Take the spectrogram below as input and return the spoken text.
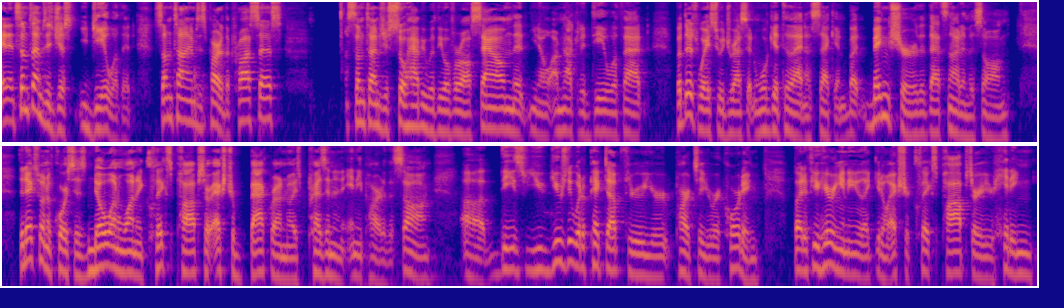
and it, sometimes it just you deal with it. Sometimes it's part of the process. Sometimes you're so happy with the overall sound that you know i'm not going to deal with that. But there's ways to address it and we'll get to that in a second. But making sure that that's not in the song. The next one of course is no unwanted clicks pops or extra background noise present in any part of the song uh, these you usually would have picked up through your parts of your recording. But if you're hearing any like you know extra clicks, pops, or you're hitting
